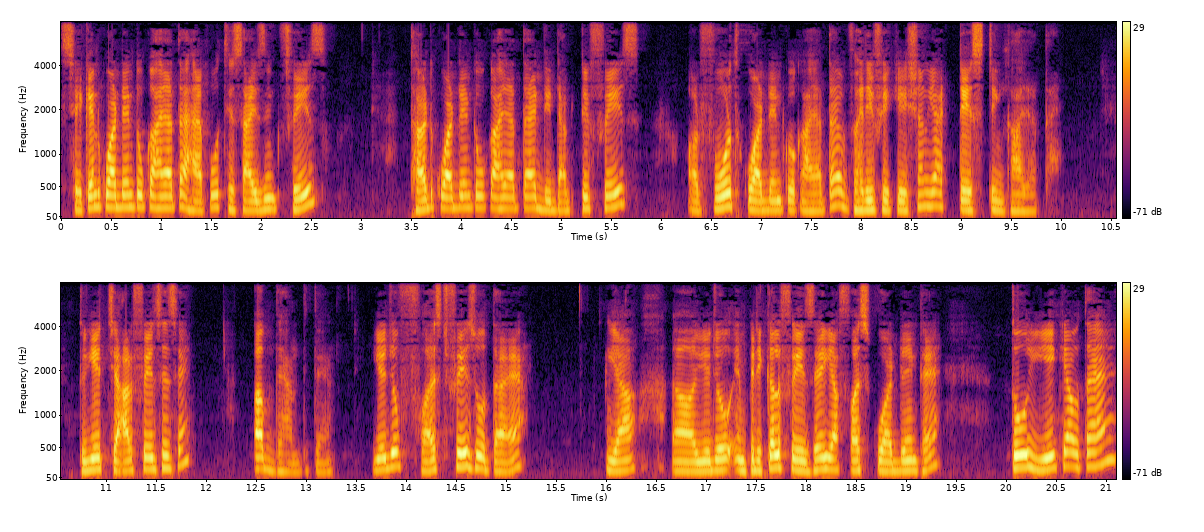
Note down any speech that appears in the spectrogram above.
सेकेंड क्वाड्रेंट को कहा जाता है हाइपोथिसाइजिंग फ़ेज़ थर्ड क्वाड्रेंट को कहा जाता है डिडक्टिव फ़ेज़ और फोर्थ क्वाड्रेंट को कहा जाता है वेरिफिकेशन या टेस्टिंग कहा जाता है। तो ये चार फेजेस हैं। अब ध्यान देते हैं। ये जो फ़र्स्ट फ़ेज़ होता है, या ये जो इम्पेरिकल फ़ेज़ है या फ़र्स्ट क्वाड्रेंट है तो ये क्या होता है?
